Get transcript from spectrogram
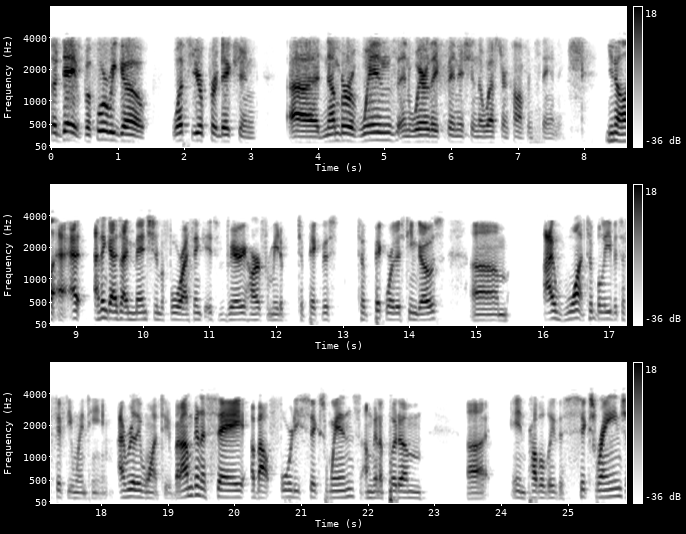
So Dave, before we go, what's your prediction? Uh, number of wins and where they finish in the Western Conference standings. You know, I, I think as I mentioned before, I think it's very hard for me to to pick this to pick where this team goes. Um, I want to believe it's a 50 win team. I really want to, but I'm going to say about 46 wins. I'm going to put them uh, in probably the six range.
